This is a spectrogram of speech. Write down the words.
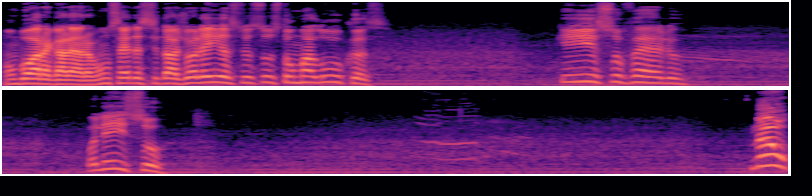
Vambora, galera. Vamos sair da cidade. Olha aí, as pessoas estão malucas. Que isso, velho? Olha isso. Não!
